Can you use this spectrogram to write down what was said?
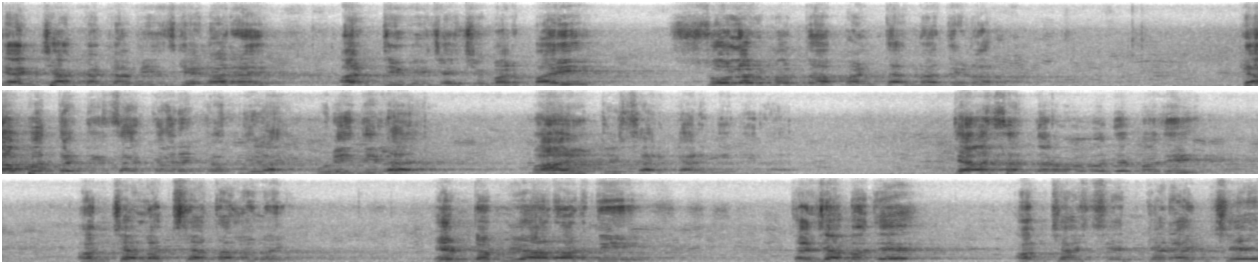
यांच्याकडनं वीज घेणार आहे आणि ती विजेची भरपाई सोलर मधनं आपण त्यांना देणार आहोत. या पद्धतीचा कार्यक्रम दिलाय. कुणी दिलाय? महायुती सरकारने दिलाय. त्या संदर्भामध्ये मध्ये आमच्या लक्षात आलं नाही. एम डब्ल्यू आर आरनी त्याच्यामध्ये आमच्या शेतकऱ्यांचे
